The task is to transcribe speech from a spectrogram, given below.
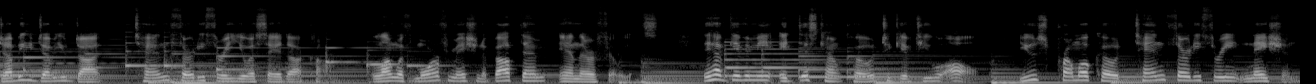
www.1033usa.com, along with more information about them and their affiliates. They have given me a discount code to give to you all. Use promo code 1033NATION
